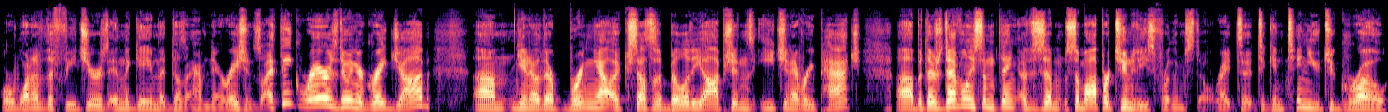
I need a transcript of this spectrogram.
or one of the features in the game that doesn't have narration. So I think Rare is doing a great job. Um, you know, they're bringing out accessibility options each and every patch, uh, but there's definitely some thing, uh, some some opportunities for them still, right, to to continue to grow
